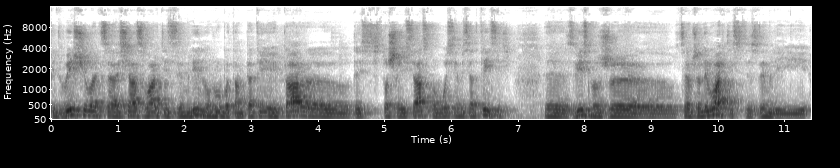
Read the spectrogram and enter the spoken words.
підвищуватися. Зараз вартість землі, ну, грубо там 5 гектар, е, десь 160-180 тисяч. Е, Звісно ж, е, це вже не вартість землі, і,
